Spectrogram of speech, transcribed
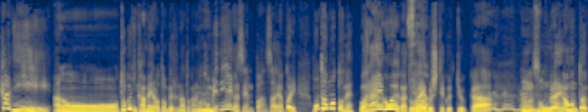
かに、あのー特にカメラを止めるなとかね、まあうん。コメディ映画全般さ、やっぱり本当はもっとね、笑い声がドライブしていくっていうか、うん、そんぐらいが本当は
